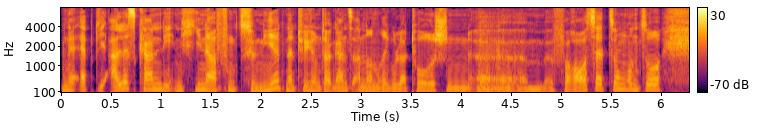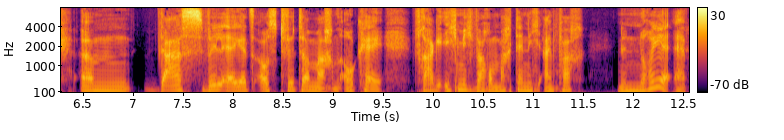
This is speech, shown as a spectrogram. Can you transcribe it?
eine App, die alles kann, die in China funktioniert, natürlich unter ganz anderen regulatorischen äh, Mhm. ähm, Voraussetzungen und so. Ähm, das will er jetzt aus Twitter machen. Okay, frage ich mich, warum macht er nicht einfach eine neue App?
